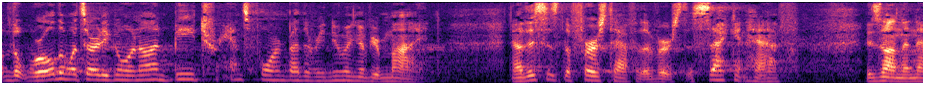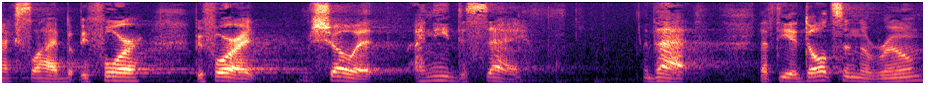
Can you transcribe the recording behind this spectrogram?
of the world and what's already going on. Be transformed by the renewing of your mind. Now, this is the first half of the verse. The second half is on the next slide. But before, before I show it, I need to say that, that the adults in the room,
